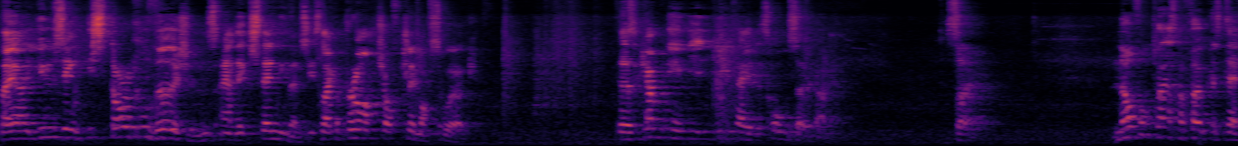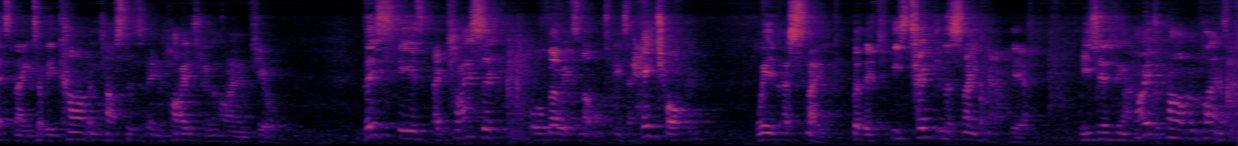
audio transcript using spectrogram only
They are using historical versions and extending them. So it's like a branch off Klimov's work. There's a company in the UK that's also done it. So, novel plasma focused detonator with carbon clusters in hydrogen ion fuel. This is a classic, although it's not, it's a hedgehog with a snake, but he's taken the snake out here. He's using a hydrocarbon plasma.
